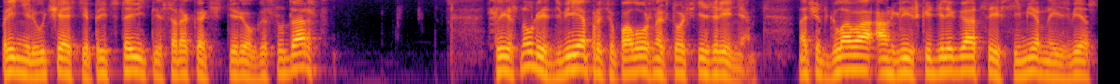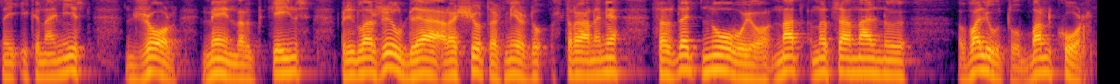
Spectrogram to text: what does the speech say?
приняли участие представители 44 государств, слеснулись две противоположных точки зрения. Значит, глава английской делегации, всемирно известный экономист Джон Мейнард Кейнс, предложил для расчетов между странами создать новую наднациональную валюту – банкор –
